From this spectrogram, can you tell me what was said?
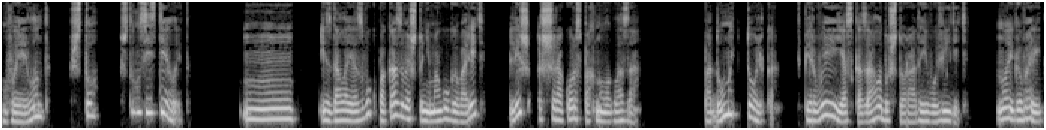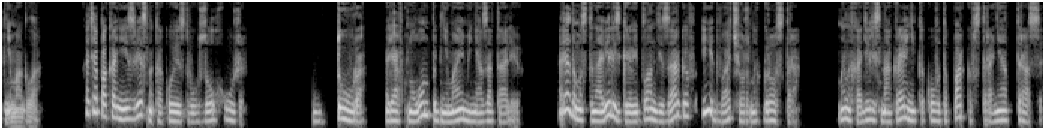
«Вейланд? Что? Что он здесь делает?» «М-м-м...» издала я звук, показывая, что не могу говорить, лишь широко распахнула глаза. Подумать только. Впервые я сказала бы, что рада его видеть, но и говорить не могла. Хотя пока неизвестно, какой из двух зол хуже. «Дура!» — рявкнул он, поднимая меня за талию. Рядом остановились гравиплан дизаргов и два черных гростера. Мы находились на окраине какого-то парка в стороне от трассы.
